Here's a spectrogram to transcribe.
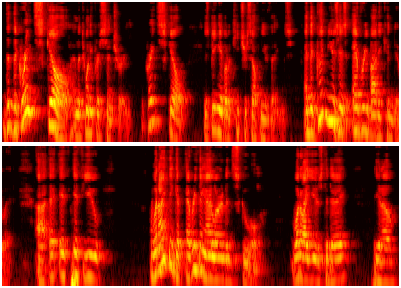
the, the great skill in the 21st century, the great skill is being able to teach yourself new things. And the good news is everybody can do it. Uh, if, if you, when I think of everything I learned in school, what do I use today? You know,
